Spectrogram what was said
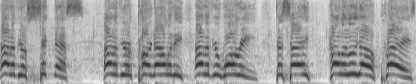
out of your sickness, out of your carnality, out of your worry, to say, Hallelujah, praise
